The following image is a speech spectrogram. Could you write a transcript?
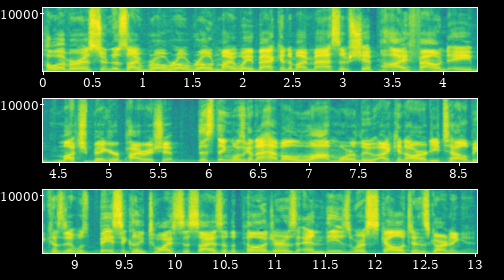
However, as soon as I row row rowed my way back into my massive ship, I found a much bigger pirate ship. This thing was gonna have a lot more loot, I can already tell, because it was basically twice the size of the pillagers, and these were skeletons guarding it.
